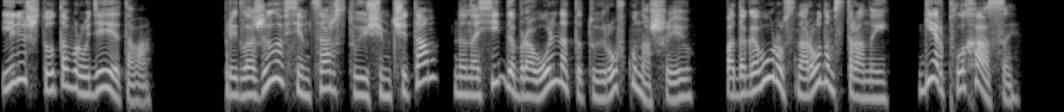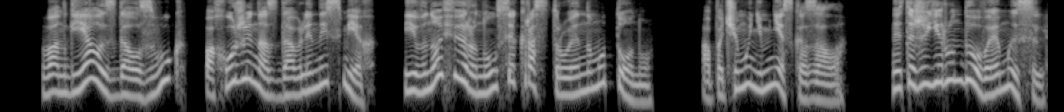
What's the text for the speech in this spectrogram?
или что-то вроде этого. Предложила всем царствующим читам наносить добровольно татуировку на шею по договору с народом страны. Герб Лхасы. Ван Гьял издал звук, похожий на сдавленный смех, и вновь вернулся к расстроенному тону. А почему не мне сказала? Это же ерундовая мысль.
